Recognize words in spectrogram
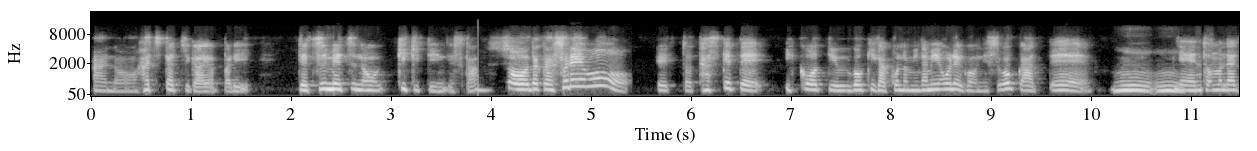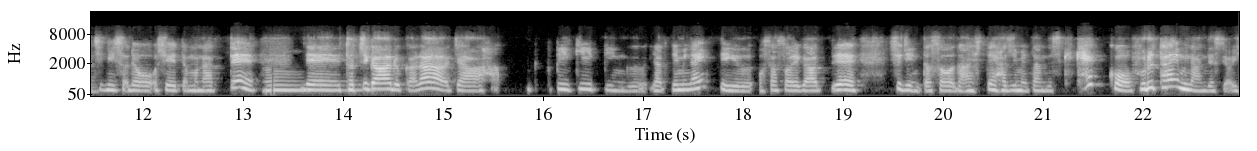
あの、蜂たちがやっぱり絶滅の危機っていうんですか？そう、だからそれを、えっと、助けていこうっていう動きがこの南オレゴンにすごくあって、うんうん。で、友達にそれを教えてもらって、うん。で、土地があるから、じゃあ、ビーキーピングやってみないっていうお誘いがあって、主人と相談して始めたんですけど、結構フルタイムなんですよ。い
